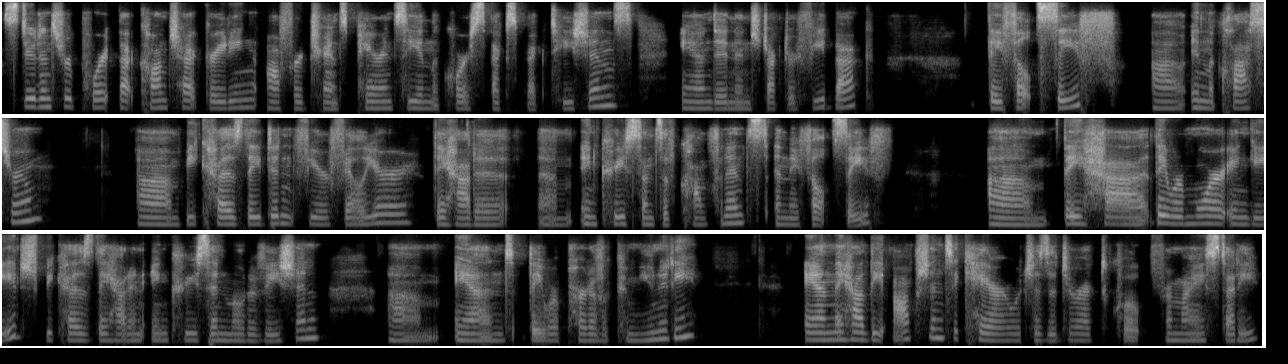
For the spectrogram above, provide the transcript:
students report that contract grading offered transparency in the course expectations and in instructor feedback. They felt safe uh, in the classroom um, because they didn't fear failure. They had an um, increased sense of confidence and they felt safe. Um, they had they were more engaged because they had an increase in motivation um, and they were part of a community. And they had the option to care, which is a direct quote from my study,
